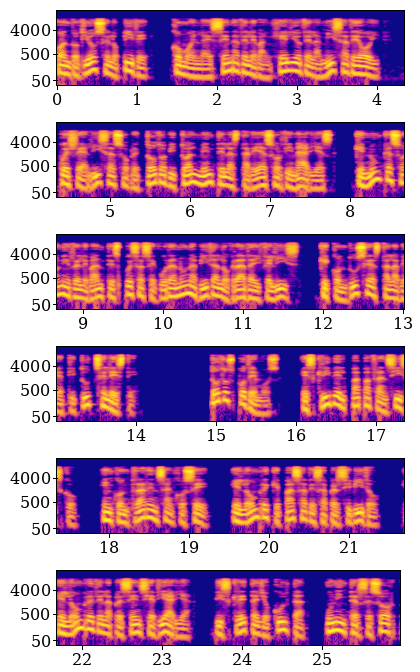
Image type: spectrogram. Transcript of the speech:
cuando Dios se lo pide, como en la escena del Evangelio de la Misa de hoy, pues realiza sobre todo habitualmente las tareas ordinarias, que nunca son irrelevantes pues aseguran una vida lograda y feliz, que conduce hasta la beatitud celeste. Todos podemos, escribe el Papa Francisco, encontrar en San José, el hombre que pasa desapercibido, el hombre de la presencia diaria, discreta y oculta, un intercesor,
